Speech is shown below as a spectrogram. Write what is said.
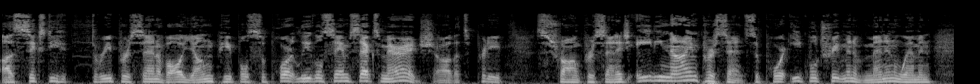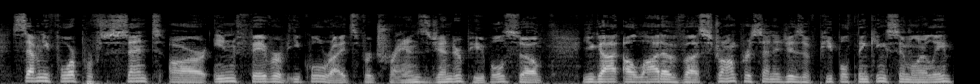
Uh, 63% of all young people support legal same-sex marriage. Uh, that's a pretty strong percentage. 89% support equal treatment of men and women. 74% are in favor of equal rights for transgender people. So you got a lot of uh, strong percentages of people thinking similarly.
